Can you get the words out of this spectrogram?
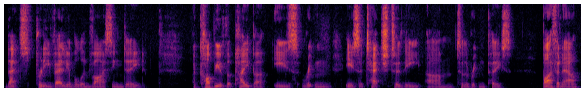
That's pretty valuable advice indeed. A copy of the paper is written is attached to the um, to the written piece. Bye for now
